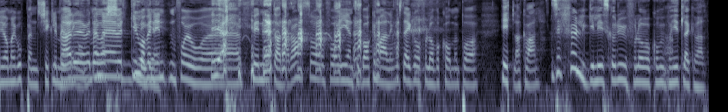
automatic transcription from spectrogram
gjøre meg opp en skikkelig Ja, mening det- om. det Men eh, skikkelig du og venninnen får jo eh, Ja. finne ut av det, da. Så får jeg gi en tilbakemelding hvis jeg òg får lov å komme på Hitlerkveld. Selvfølgelig skal du få lov å komme på Hitlerkveld.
